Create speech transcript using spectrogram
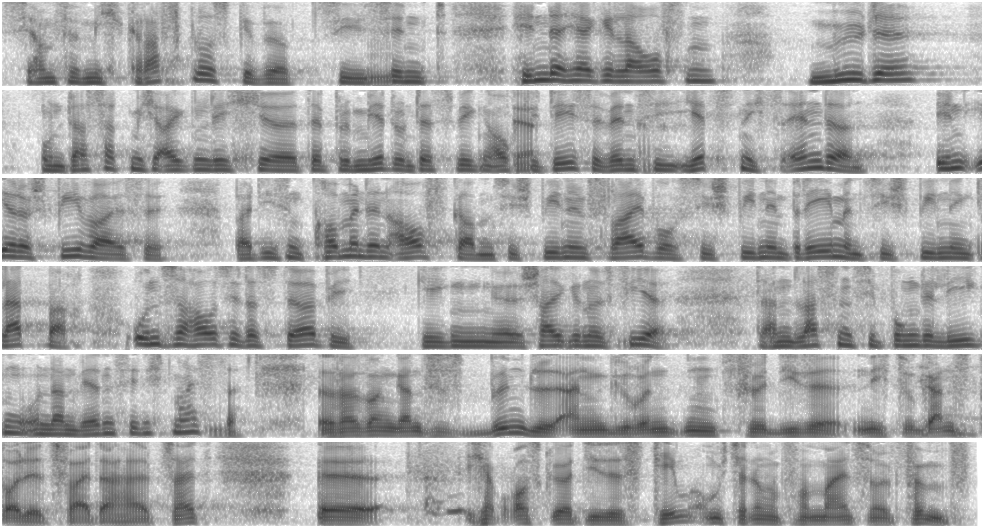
sie haben für mich kraftlos gewirkt. Sie sind hinterhergelaufen, müde Und das hat mich eigentlich äh, deprimiert und deswegen auch Ja. die These, wenn Sie jetzt nichts ändern in Ihrer Spielweise bei diesen kommenden Aufgaben, Sie spielen in Freiburg, Sie spielen in Bremen, Sie spielen in Gladbach und zu Hause das Derby gegen äh, Schalke 04, dann lassen Sie Punkte liegen und dann werden Sie nicht Meister. Das war so ein ganzes Bündel an Gründen für diese nicht so ganz dolle zweite Halbzeit. Äh, ich habe rausgehört, die Systemumstellung von Mainz 05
